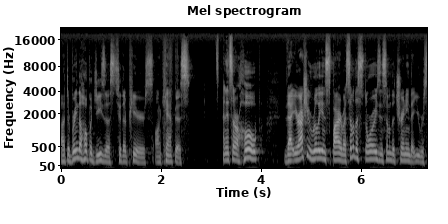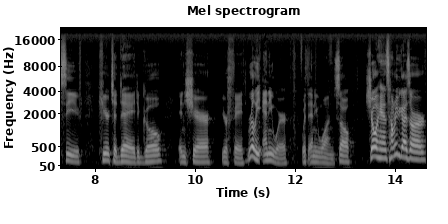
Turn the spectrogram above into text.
uh, to bring the hope of Jesus to their peers on campus. And it's our hope that you're actually really inspired by some of the stories and some of the training that you receive here today to go and share your faith, really anywhere with anyone. So, show of hands, how many of you guys are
